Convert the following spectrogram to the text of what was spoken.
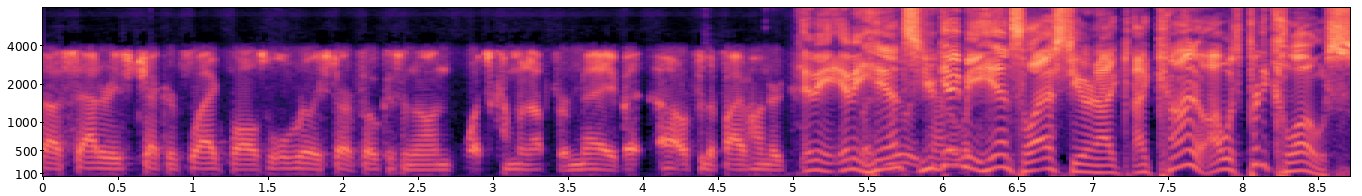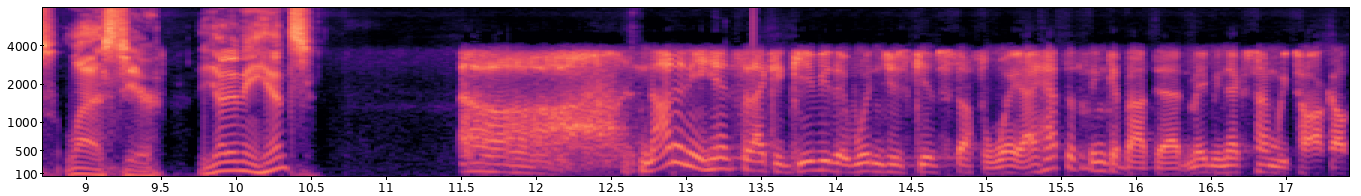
uh, Saturday's checkered flag falls, we'll really start focusing on what's coming up for May, but uh, for the 500. Any any But hints? really you gave me hints last year, and I I kind of I was pretty close last year. You got any hints? Uh, not any hints that I could give you that wouldn't just give stuff away. I have to think about that. Maybe next time we talk, I'll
